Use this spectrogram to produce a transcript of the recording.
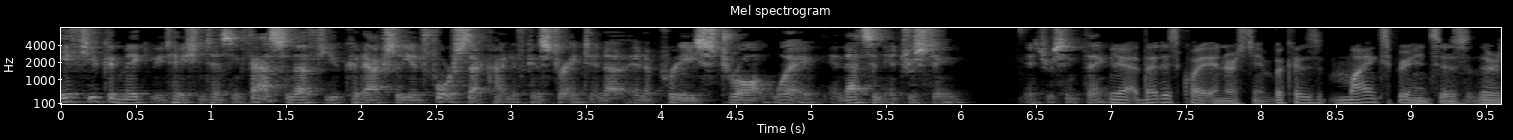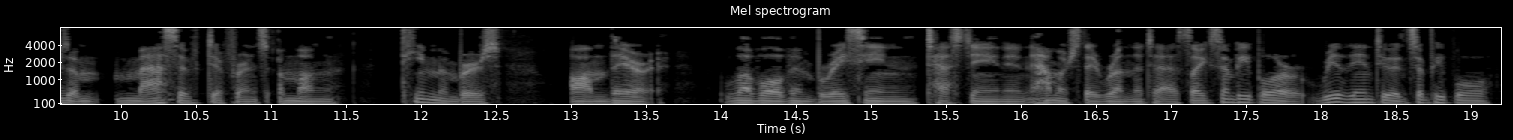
if you can make mutation testing fast enough, you could actually enforce that kind of constraint in a, in a pretty strong way. And that's an interesting, interesting thing. Yeah, that is quite interesting because my experience is there's a massive difference among team members on their level of embracing testing and how much they run the test. Like some people are really into it. Some people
